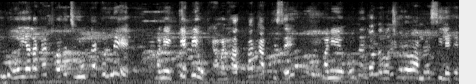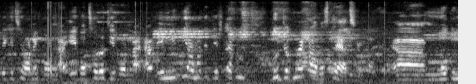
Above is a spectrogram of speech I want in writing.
কিন্তু ওই এলাকার কথা চিন্তা করলে মানে কেঁপে ওঠে, আমার হাত পা কাঁপতেছে। মানে ওদের গত বছরও আমরা সিলেটে দেখেছি অনেক বন্যা, এই বছরও যে বন্যা। এমনিতেই আমাদের দেশটা এখন দুর্যোগময় একটা অবস্থায় আছে। নতুন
